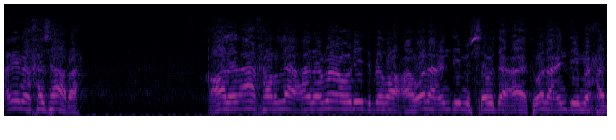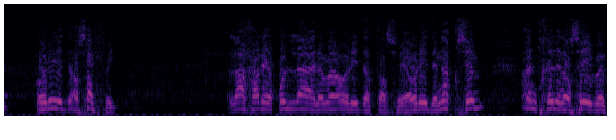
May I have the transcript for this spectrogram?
علينا خسارة. قال الآخر لا أنا ما أريد بضاعة ولا عندي مستودعات ولا عندي محل. أريد أصفي. الآخر يقول لا أنا ما أريد التصفية أريد نقسم أنت خذ نصيبك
